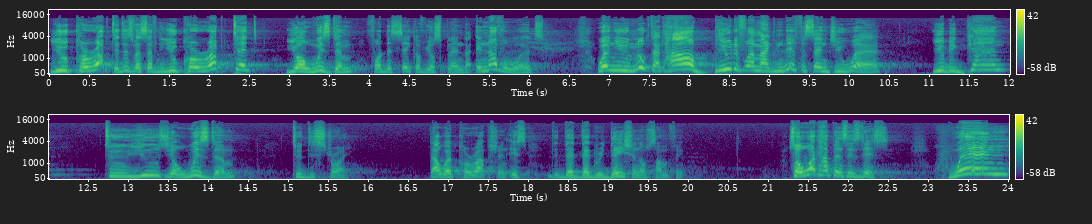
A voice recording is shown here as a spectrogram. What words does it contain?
You corrupted, this verse 7, you corrupted your wisdom for the sake of your splendor. In other words, when you looked at how beautiful and magnificent you were, you began to use your wisdom to destroy. That word corruption is the degradation of something. So, what happens is this when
